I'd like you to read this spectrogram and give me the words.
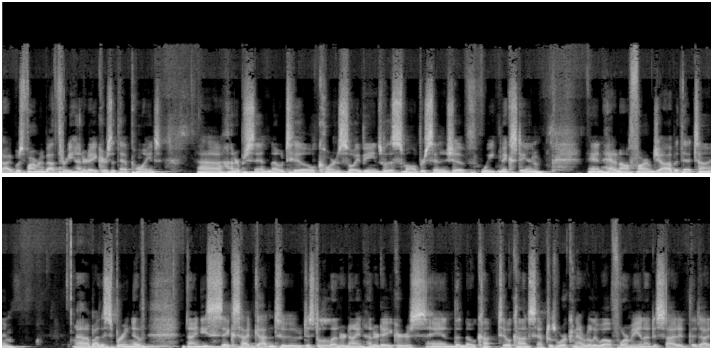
I was farming about 300 acres at that point. Uh, 100% no till, corn, soybeans with a small percentage of wheat mixed in, and had an off farm job at that time. Uh, by the spring of 96, I'd gotten to just a little under 900 acres, and the no con- till concept was working out really well for me. And I decided that I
